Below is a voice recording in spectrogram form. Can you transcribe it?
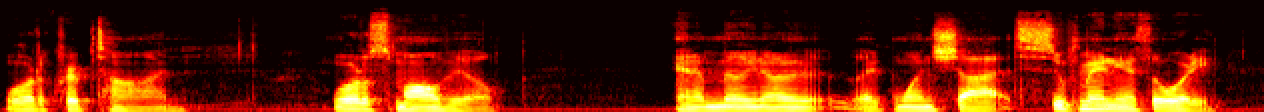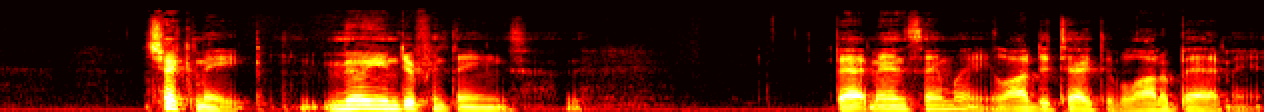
World of Krypton, World of Smallville, and a million other like one shots, Superman the Authority, Checkmate, million different things. Batman same way, a lot of detective, a lot of Batman,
